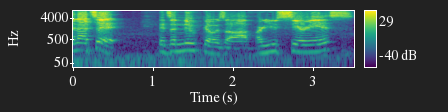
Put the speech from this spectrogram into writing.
And that's it. It's a nuke goes off. Are you serious?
